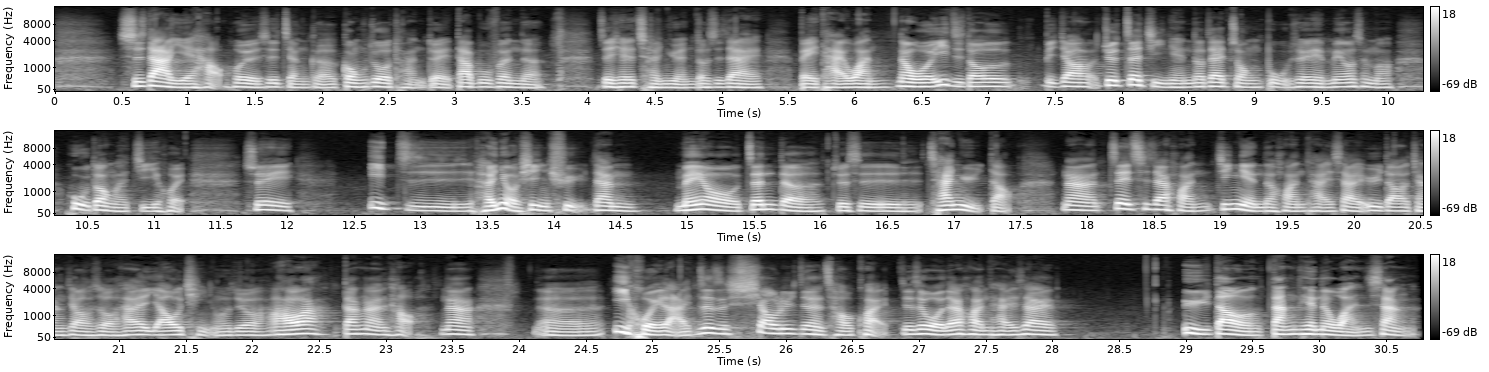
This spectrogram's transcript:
师大也好，或者是整个工作团队，大部分的这些成员都是在北台湾。那我一直都比较，就这几年都在中部，所以也没有什么互动的机会，所以一直很有兴趣，但没有真的就是参与到。那这次在环今年的环台赛遇到江教授，他的邀请，我就好啊，当然好。那呃一回来，这个效率真的超快，就是我在环台赛。遇到当天的晚上，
